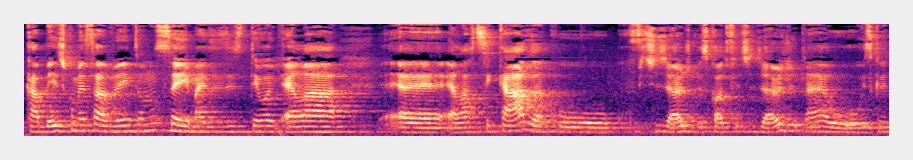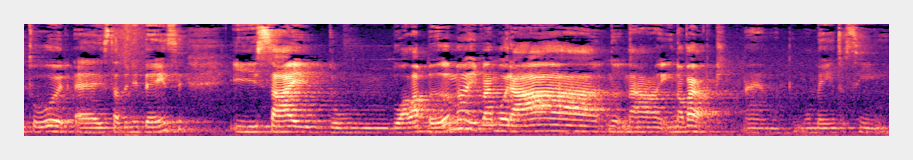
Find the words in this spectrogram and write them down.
acabei de começar a ver, então não sei, mas existe uma, ela, é, ela se casa com, o Fitzgerald, com o Scott Fitzgerald, né, o, o escritor é, estadunidense, e sai do, do Alabama e vai morar no, na, em Nova York, né, no momento assim,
